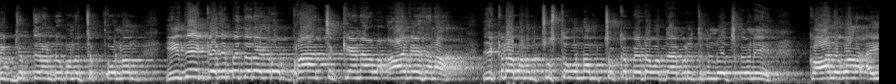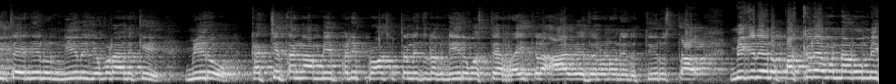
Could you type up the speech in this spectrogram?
విజ్ఞప్తిని అంటూ మనం చెప్తూ ఉన్నాం. ఇది గజపతి నగరం బ్రాంచ్ కెనాల్ ఆవేదన. ఇక్కడ మనం చూస్తూ ఉన్నాం చుక్కపేట వద్ద అభివృద్ధికి నోచుకొని కాలువ అయితే నేను నీళ్ళు ఇవ్వడానికి మీరు ఖచ్చితంగా మీ పని ప్రాజెక్టుల నుంచి నాకు నీరు వస్తే రైతుల ఆవేదనను నేను తీరుస్తా. మీకు నేను పక్కనే ఉన్నాను మీ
